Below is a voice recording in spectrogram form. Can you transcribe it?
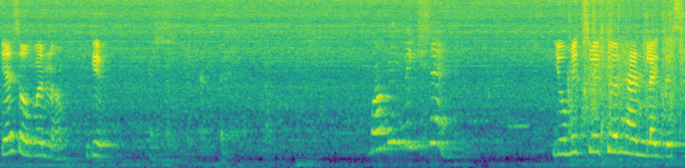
Yes, over now. Give. Mommy, mix it. You mix with your hand like this.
